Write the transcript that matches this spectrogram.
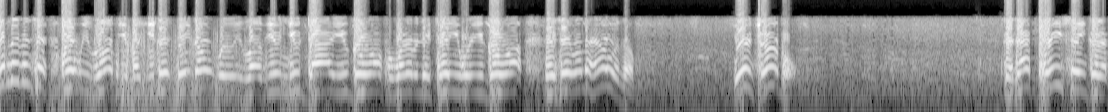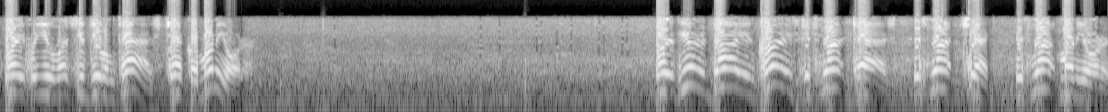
What if they've been oh, we love you, but you, they don't really love you, and you die, you go off, or whatever they tell you where you go off, they say, well, the hell with them. You're in trouble. Because that priest ain't going to pray for you unless you give him cash, check, or money order. But if you're to die in Christ, it's not cash, it's not check, it's not money order.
